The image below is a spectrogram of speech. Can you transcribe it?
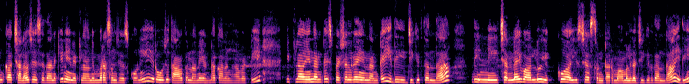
ఇంకా చలవ చేసేదానికి నేను ఇట్లా నిమ్మరసం చేసుకొని రోజు తాగుతున్నాను ఎండాకాలం కాబట్టి. ఇట్లా ఏంటంటే స్పెషల్గా ఏంటంటే ఇది జిగిరిదంద. దీన్ని చెన్నై వాళ్ళు ఎక్కువ యూస్ చేస్తుంటారు. మామూలుగా జిగిరిదంద ఇది.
